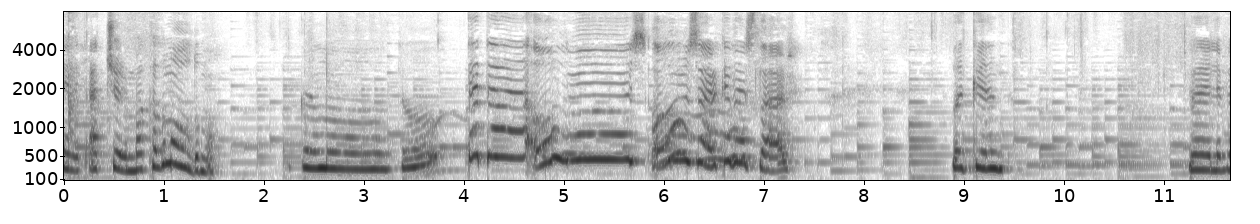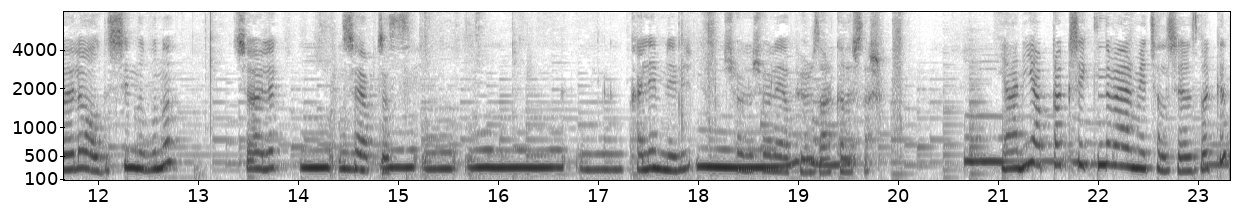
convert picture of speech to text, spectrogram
Evet açıyorum. Bakalım oldu mu? Tamam oldu. Tada! Olmuş. Olmuş arkadaşlar. Bakın. Böyle böyle oldu. Şimdi bunu şöyle şey yapacağız. Kalemle bir şöyle şöyle yapıyoruz arkadaşlar. Yani yaprak şeklini vermeye çalışıyoruz. Bakın.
